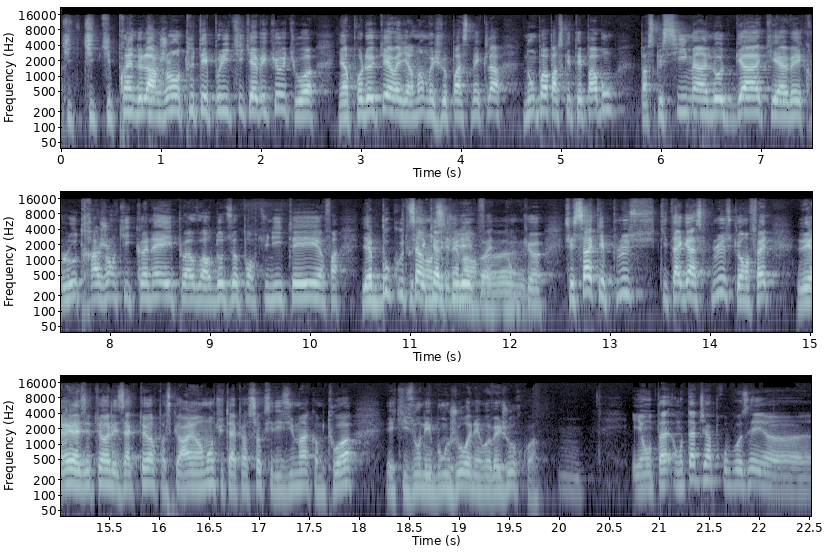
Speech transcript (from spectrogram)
qui, qui- qui prennent de l'argent. Tout est politique avec eux, tu vois. Il y a un producteur qui va dire non, mais je veux pas ce mec-là. Non pas parce que t'es pas bon, parce que s'il met un autre gars qui est avec l'autre agent qu'il connaît, il peut avoir d'autres opportunités. Enfin, il y a beaucoup de Tout ça est dans calculé, le cinéma, en quoi, fait. ouais. Donc, euh, c'est ça qui est plus, qui t'agace plus qu'en fait les réalisateurs et les acteurs, parce qu'à un moment, tu t'aperçois que c'est des humains comme toi et qu'ils ont des bons jours et des mauvais jours, quoi. Et on t'a déjà proposé euh,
